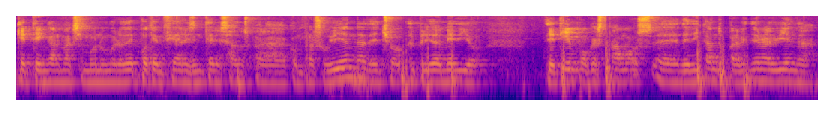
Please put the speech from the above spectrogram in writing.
que tenga el máximo número de potenciales interesados para comprar su vivienda. De hecho, el periodo medio de tiempo que estamos eh, dedicando para vender una vivienda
